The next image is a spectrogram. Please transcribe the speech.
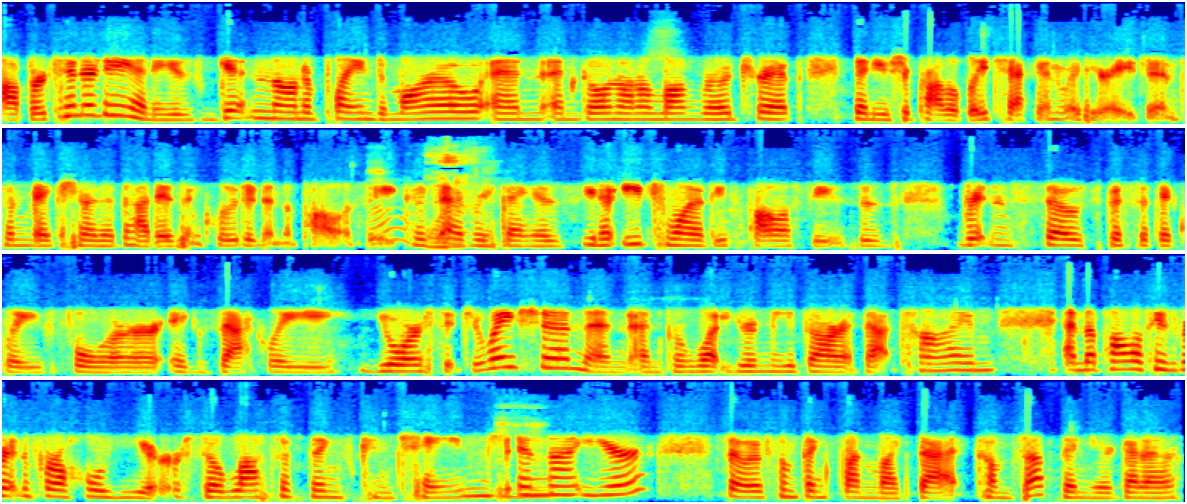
opportunity and he's getting on a plane tomorrow and, and going on a long road trip, then you should probably check in with your agent and make sure that that is included in the policy because Oh. everything is, you know, each one of these policies is written so specifically for exactly your situation and, and for what your needs are at that time. And the policy is written for a whole year, so lots of things can change in mm-hmm. that year. So if something fun like that comes up and you're going to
